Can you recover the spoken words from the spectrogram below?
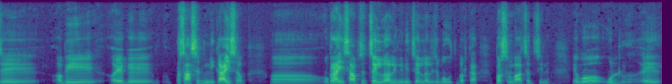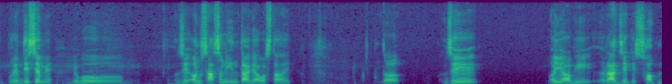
जे अभी के प्रशासनिक निकाय सब ओकरा हिसाब से चलि रहल कि नहीं चलि रहल छै बहुत बड़का प्रश्नवाचक चिन्ह। एगो उड ए पूरे देशे में एगो जे अनुशासनहीनता के अवस्था है तऽ जे एहि अभी राज्य के सब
